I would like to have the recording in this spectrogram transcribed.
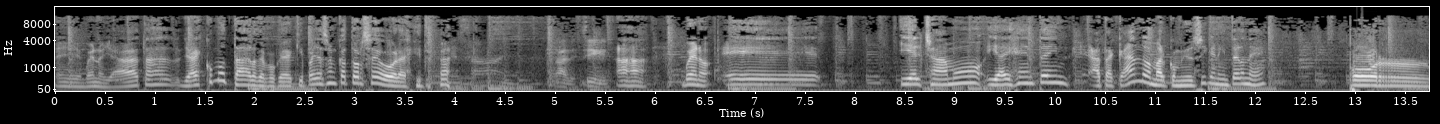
Eh, bueno, ya está, ya es como tarde porque de aquí para allá son 14 horas y. Dale, sigue. Ajá. Bueno, eh, y el chamo, y hay gente atacando a Marco Music en internet por,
